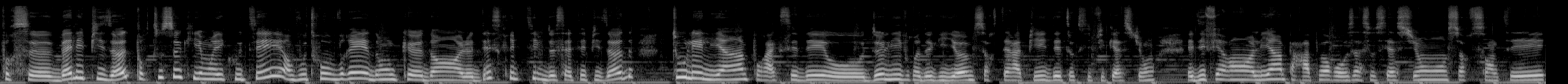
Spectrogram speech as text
pour ce bel épisode. Pour tous ceux qui ont écouté, vous trouverez donc euh, dans le descriptif de cet épisode tous les liens pour accéder aux deux livres de Guillaume, Surf Thérapie, Détoxification, les différents liens par rapport aux associations, Surf Santé,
